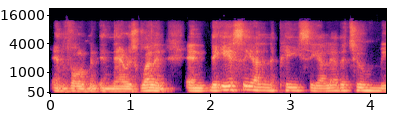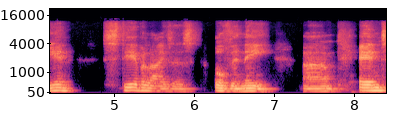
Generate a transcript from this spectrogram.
involvement in there as well. And, and the ACL and the PCL, they're the two main stabilizers of the knee. Um, and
